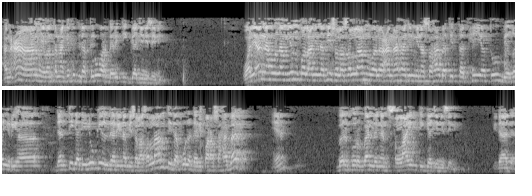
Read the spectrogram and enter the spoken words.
An'am hewan ternak itu tidak keluar dari tiga jenis ini. Wali'annahu lam yunqal 'an Nabi sallallahu alaihi wasallam wala 'an ahadin minas sahabati tadhiyatu bighairiha dan tidak dinukil dari Nabi Sallallahu Alaihi Wasallam, tidak pula dari para sahabat, ya, berkurban dengan selain tiga jenis ini. Tidak ada,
